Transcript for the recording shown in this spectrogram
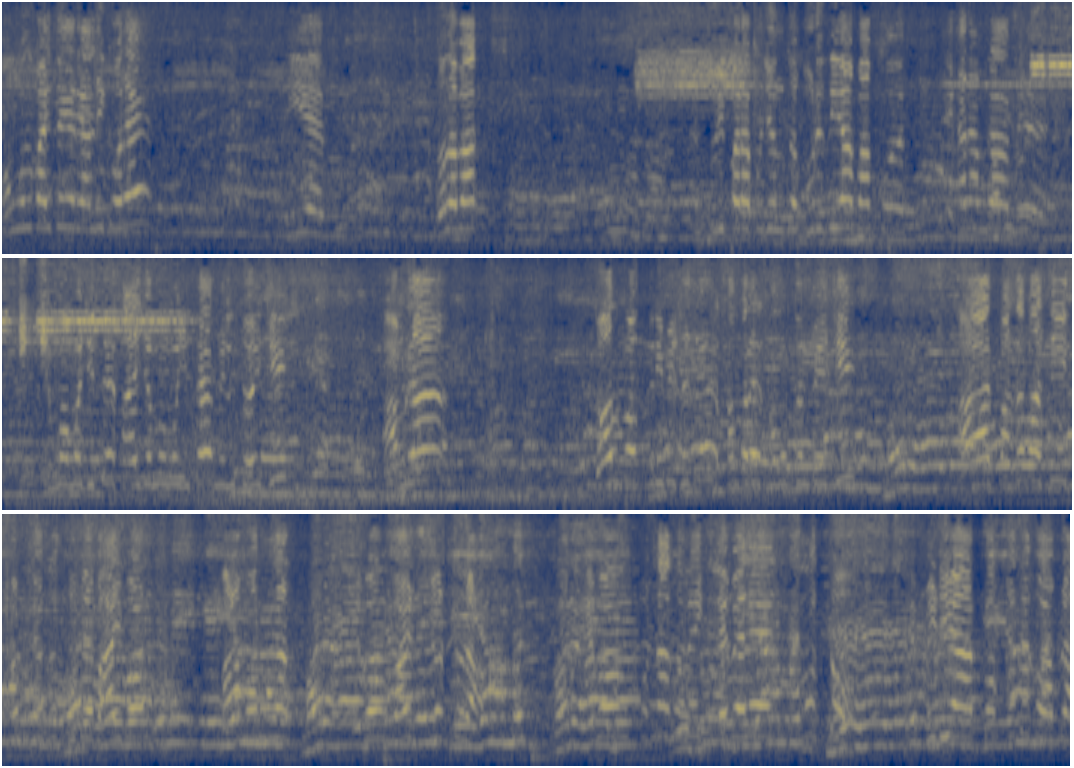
মঙ্গলবাড়ি থেকে র্যালি করে ইয়ে দোলাবাগ, চুরিপাড়া পর্যন্ত ঘুরে দিয়া বা এখানে আমরা জুম্মা মসজিদে, সাই জম্মা মসজিদে মিলিত হয়েছি। আমরা দলমত নির্বিশেষে সকলের সমর্থন পেয়েছি। আর পাশাপাশি ছোট ছোট ছোট ভাই বোন এবং প্রশাসনিক লেভেলে মিডিয়ার পক্ষ থেকেও আমরা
